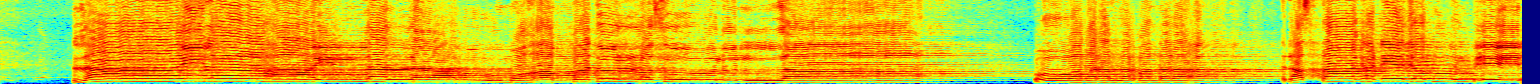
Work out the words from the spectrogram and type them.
ইল্লাল্লাহু মুহাম্মাদুর রাসূলুল্লাহ। ও আমার আল্লাহর বান্দারা রাস্তাঘাটে যখন বের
